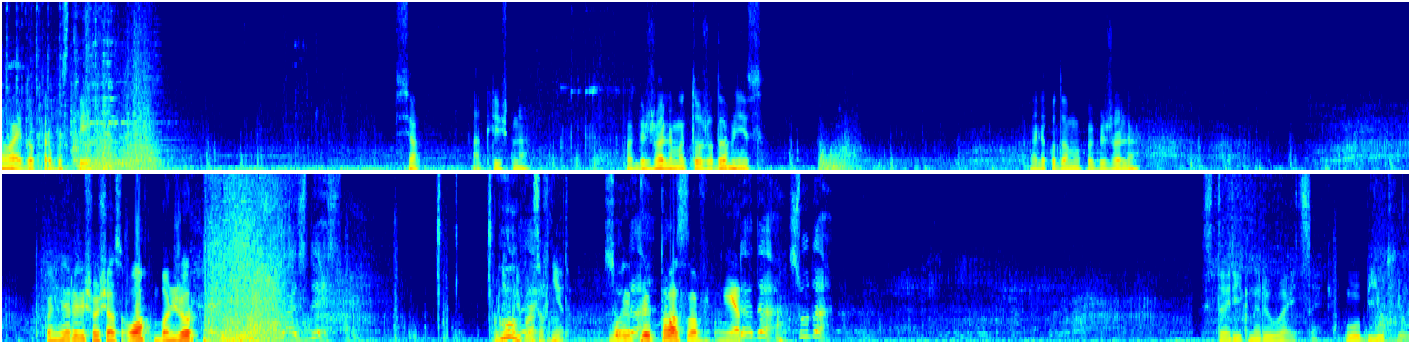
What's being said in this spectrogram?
Давай, доктор, быстрее. Все, отлично. Побежали мы тоже, да, вниз? Или куда мы побежали? Не рви, что сейчас. О, bonjour. Я здесь! Боеприпасов нет. Сюда! Боеприпасов нет. Да-да, сюда! Старик нарывается. Убьют его?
